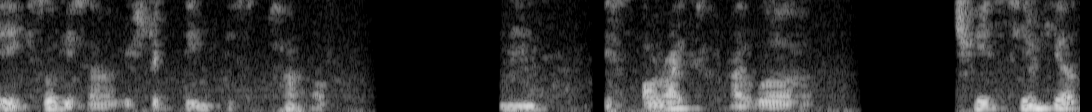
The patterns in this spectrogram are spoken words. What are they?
Okay, so he's uh, restricting this part of. Mm, it's alright. I will chase him here.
